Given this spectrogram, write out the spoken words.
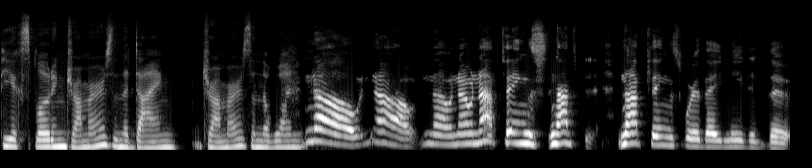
the exploding drummers and the dying drummers and the one No, no, no, no, not things not not things where they needed the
